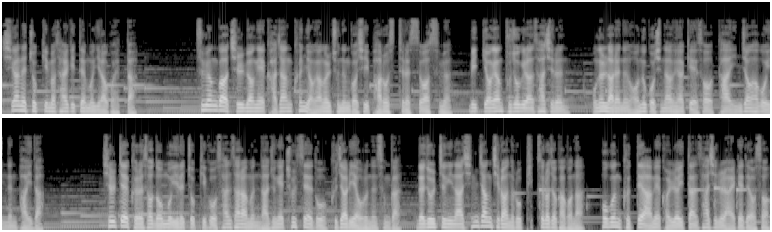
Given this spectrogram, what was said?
시간에 쫓기며 살기 때문이라고 했다. 수면과 질병에 가장 큰 영향을 주는 것이 바로 스트레스와 수면 및 영양 부족이란 사실은 오늘날에는 어느 곳이나 의학계에서 다 인정하고 있는 바이다. 실제 그래서 너무 일에 쫓기고 산 사람은 나중에 출세해도 그 자리에 오르는 순간 뇌졸중이나 심장질환으로 픽 쓰러져 가거나 혹은 그때 암에 걸려있다는 사실을 알게 되어서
